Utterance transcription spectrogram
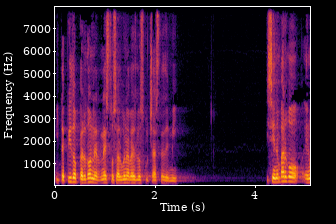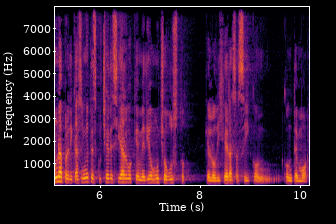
y te pido perdón, Ernesto, si alguna vez lo escuchaste de mí. Y sin embargo, en una predicación yo te escuché decir algo que me dio mucho gusto, que lo dijeras así con, con temor.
